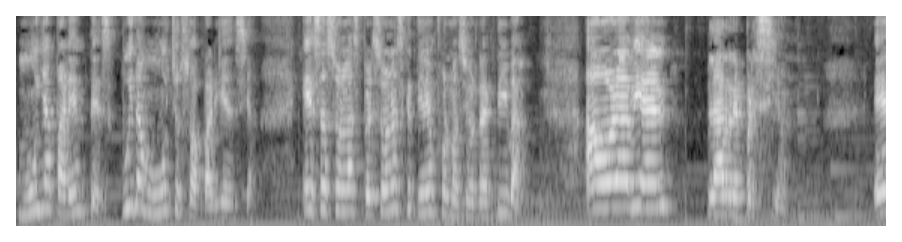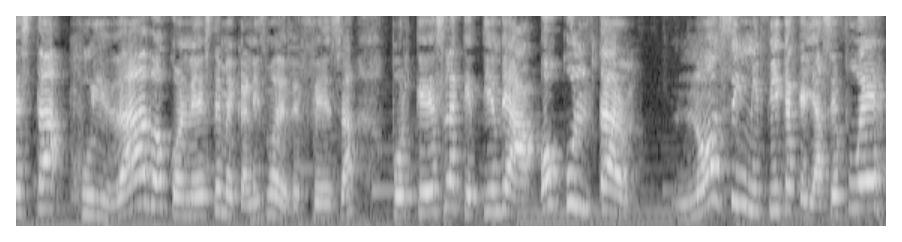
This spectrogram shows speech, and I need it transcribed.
muy aparentes, cuidan mucho su apariencia. Esas son las personas que tienen formación reactiva. Ahora bien, la represión. Está cuidado con este mecanismo de defensa porque es la que tiende a ocultar. No significa que ya se fue.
